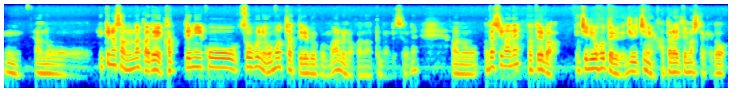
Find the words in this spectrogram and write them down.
うん、あの池野さんの中で勝手にこうそういうふうに思っちゃってる部分もあるのかなと思うんですよね。あの私がね例えば一流ホテルで11年働いてましたけど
